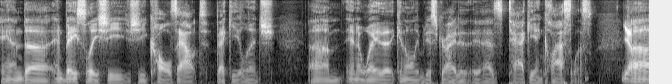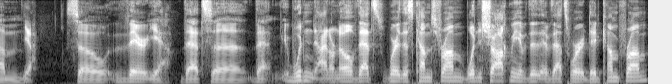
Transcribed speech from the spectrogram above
and uh, and basically she she calls out Becky Lynch um, in a way that can only be described as tacky and classless. Yeah. Um, yeah. So there, yeah, that's uh, that. It wouldn't I don't know if that's where this comes from. Wouldn't shock me if the, if that's where it did come from.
